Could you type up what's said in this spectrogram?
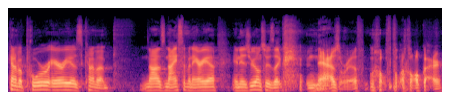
It's kind of a poorer area. It's kind of a not as nice of an area in Israel. And so he's like, Nazareth. okay.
